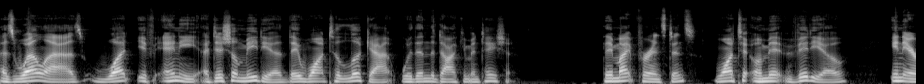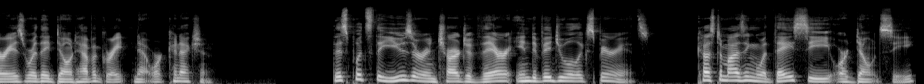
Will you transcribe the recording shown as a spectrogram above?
as well as what, if any, additional media they want to look at within the documentation. They might, for instance, want to omit video in areas where they don't have a great network connection. This puts the user in charge of their individual experience, customizing what they see or don't see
